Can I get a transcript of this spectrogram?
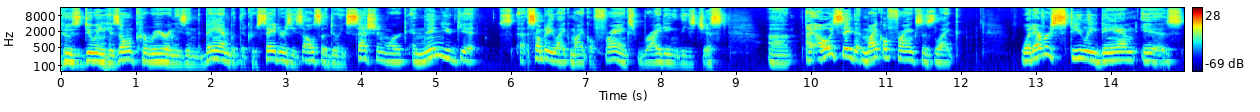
who's doing his own career and he's in the band with the Crusaders. He's also doing session work, and then you get uh, somebody like Michael Franks writing these just. Uh, I always say that Michael Franks is like whatever Steely Dan is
